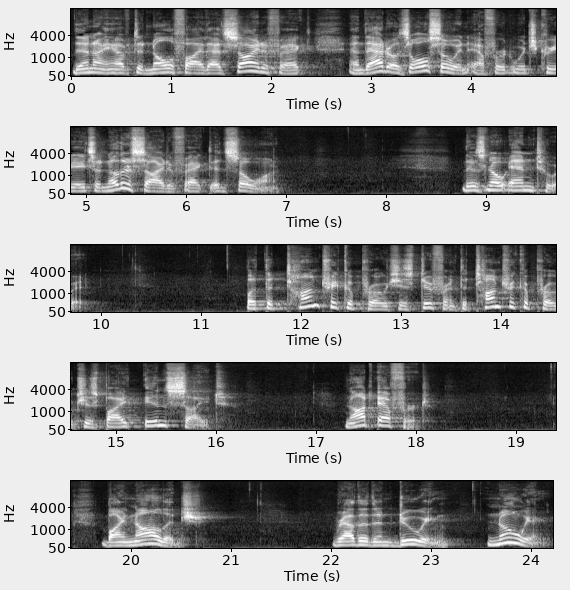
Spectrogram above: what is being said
Then I have to nullify that side effect, and that is also an effort which creates another side effect, and so on. There's no end to it. But the tantric approach is different. The tantric approach is by insight not effort, by knowledge rather than doing, knowing,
